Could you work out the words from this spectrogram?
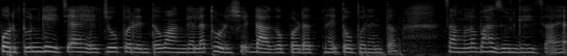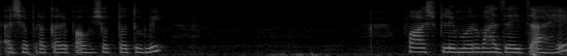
परतून घ्यायचे आहे जोपर्यंत वांग्याला थोडेसे डाग पडत नाही तोपर्यंत चांगलं भाजून घ्यायचं आहे अशा प्रकारे पाहू शकता तुम्ही. फास्ट फ्लेमवर भाजायचं आहे.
